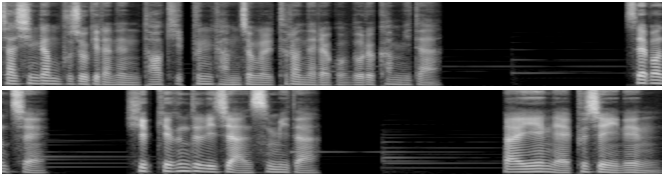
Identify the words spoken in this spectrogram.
자신감 부족이라는 더 깊은 감정을 드러내려고 노력합니다. 세 번째, 쉽게 흔들리지 않습니다. INFJ는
